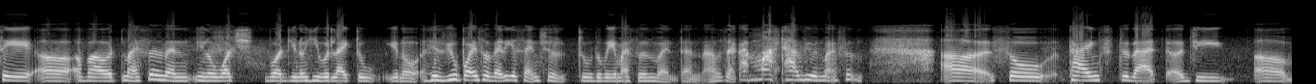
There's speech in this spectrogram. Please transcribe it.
say uh, about my film, and you know what sh- what you know he would like to you know his viewpoints were very essential to the way my film went, and I was like, I must have you in my film. Uh, so thanks to that, uh, G uh,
